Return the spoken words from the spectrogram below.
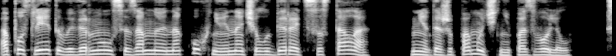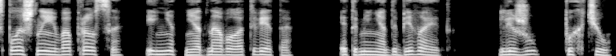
а после этого вернулся за мной на кухню и начал убирать со стола. Мне даже помочь не позволил. Сплошные вопросы, и нет ни одного ответа. Это меня добивает. Лежу, пыхчу.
